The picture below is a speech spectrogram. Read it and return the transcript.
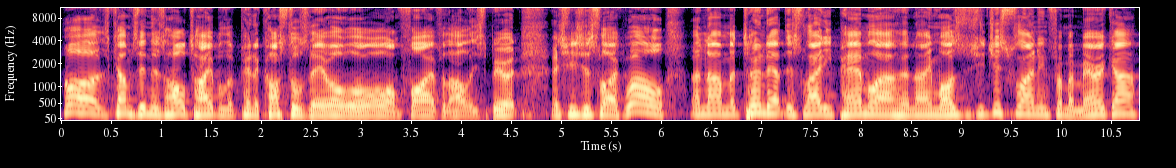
Oh, it comes in, there's a whole table of Pentecostals there, all, all on fire for the Holy Spirit. And she's just like, Well, and um, it turned out this lady, Pamela, her name was, she'd just flown in from America.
